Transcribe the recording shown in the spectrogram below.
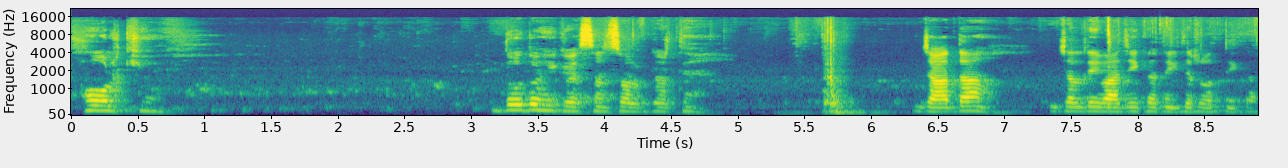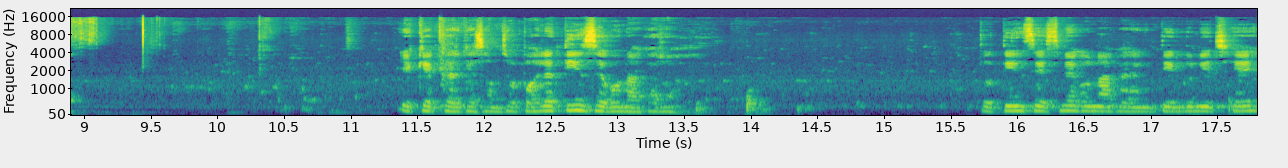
होल क्यूब दो दो ही क्वेश्चन सॉल्व करते हैं। ज़्यादा जल्दीबाजी करने की ज़रूरत नहीं कर। एक एक करके समझो, पहले तीन से गुना करो। तो तीन से इसमें गुना करेंगे, तीन दूनी छः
